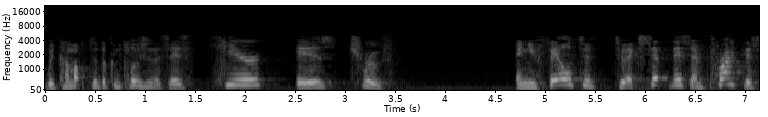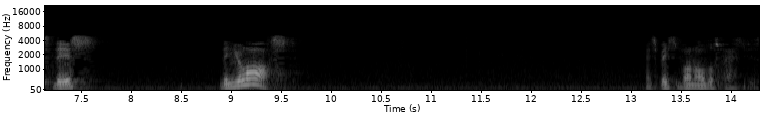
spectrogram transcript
we come up to the conclusion that says, here is truth. And you fail to, to accept this and practice this, then you're lost. And it's based upon all those passages.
